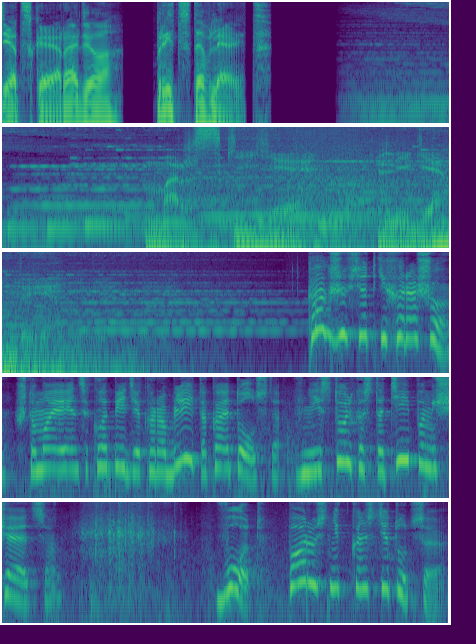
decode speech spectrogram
Детское радио представляет Морские легенды Как же все-таки хорошо, что моя энциклопедия кораблей такая толстая. В ней столько статей помещается. Вот, парусник Конституция.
